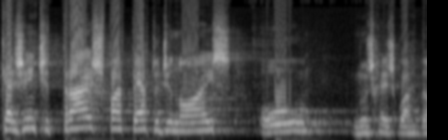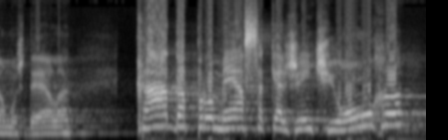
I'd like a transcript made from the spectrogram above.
que a gente traz para perto de nós ou nos resguardamos dela. Cada promessa que a gente honra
